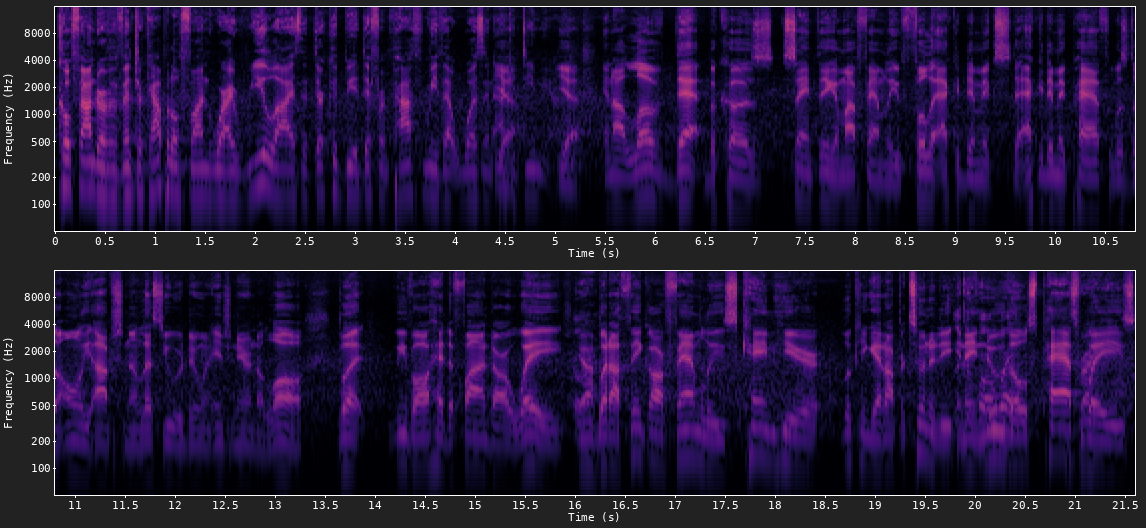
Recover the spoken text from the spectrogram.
co-founder of a venture capital fund where I realized that there could be a different path for me that wasn't academia. Yeah, and I love that because same thing in my family, full of academics. The academic path was the only option unless you were doing engineering or law. But we've all had to find our way. Yeah. But I think our families came here looking at opportunity, and they Looking for a knew way. those right. pathways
